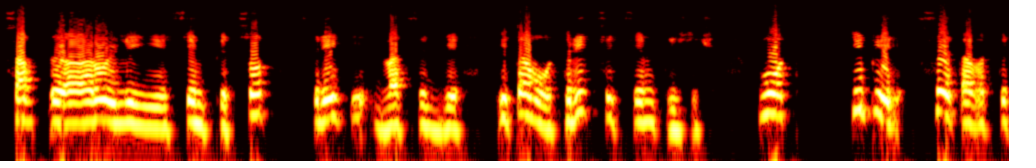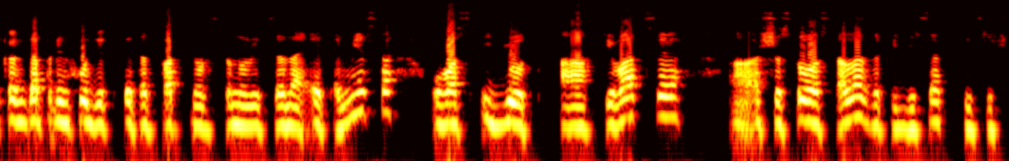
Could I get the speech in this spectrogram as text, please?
со второй линии 7500, с третьей 22. Итого 37 тысяч. Вот, теперь с этого, ты, когда приходит этот партнер, становится на это место, у вас идет активация шестого стола за 50 тысяч.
